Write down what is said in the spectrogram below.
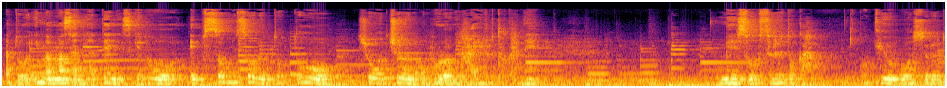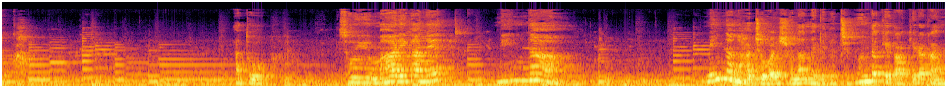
あと今まさにやってるんですけどエプソムソルトと焼酎のお風呂に入るとかね。瞑想するとか呼吸法するとか。あとそういう周りがねみんなみんなの波長は一緒なんだけど自分だけが明らかに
